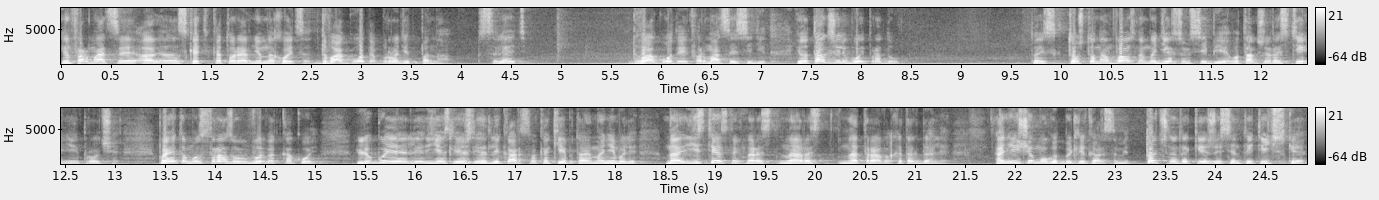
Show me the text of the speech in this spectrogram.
информация, а, э, сказать, которая в нем находится, два года бродит по нам. Представляете? Два года информация сидит. И вот так же любой продукт. То есть то, что нам важно, мы держим в себе. Вот так же растения и прочее. Поэтому сразу вывод какой? Любые, ли- если лекарства, какие бы там они были, на естественных, на, на, на травах и так далее, они еще могут быть лекарствами. Точно такие же, синтетические,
